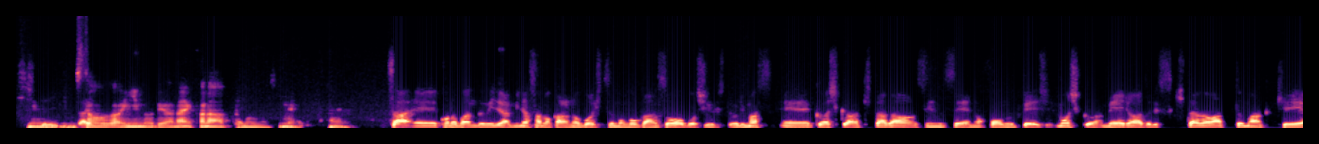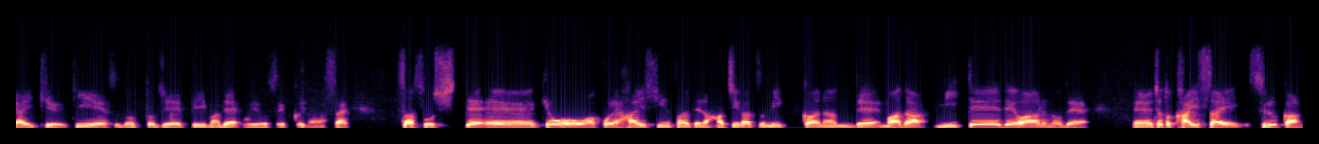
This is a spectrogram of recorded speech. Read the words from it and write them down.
した方がいいのではないかなと思いますね。はい、さあ、えー、この番組では皆様からのご質問、ご感想を募集しております。えー、詳しくは北川先生のホームページ、もしくはメールアドレス、北川アットマーク KIQTS.jp までお寄せください。さあ、そして、えー、今日はこれ配信されているのは8月3日なんで、まだ未定ではあるので、えー、ちょっと開催するか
